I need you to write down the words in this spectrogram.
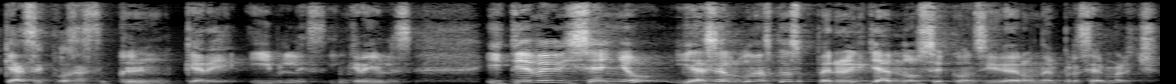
que hace cosas Ok. increíbles, increíbles. Y tiene diseño y hace algunas cosas, pero él ya no se considera una empresa de merch.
